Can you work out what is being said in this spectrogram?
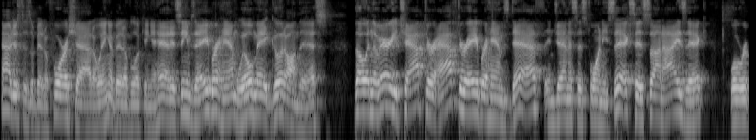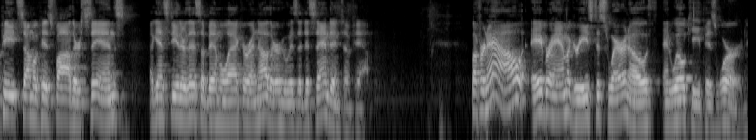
Now, just as a bit of foreshadowing, a bit of looking ahead, it seems Abraham will make good on this, Though in the very chapter after Abraham's death, in Genesis 26, his son Isaac will repeat some of his father's sins against either this Abimelech or another who is a descendant of him. But for now, Abraham agrees to swear an oath and will keep his word.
